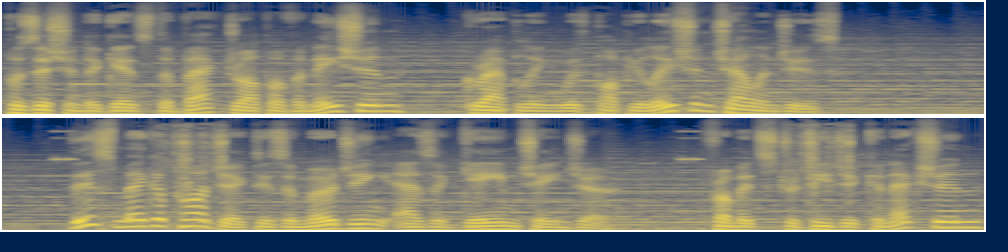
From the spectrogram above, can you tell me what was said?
positioned against the backdrop of a nation grappling with population challenges. This mega project is emerging as a game changer. From its strategic connection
